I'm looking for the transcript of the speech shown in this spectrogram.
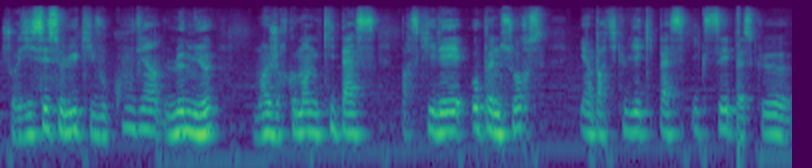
Choisissez celui qui vous convient le mieux. Moi, je recommande qui passe parce qu'il est open source, et en particulier qui passe XC parce que euh,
